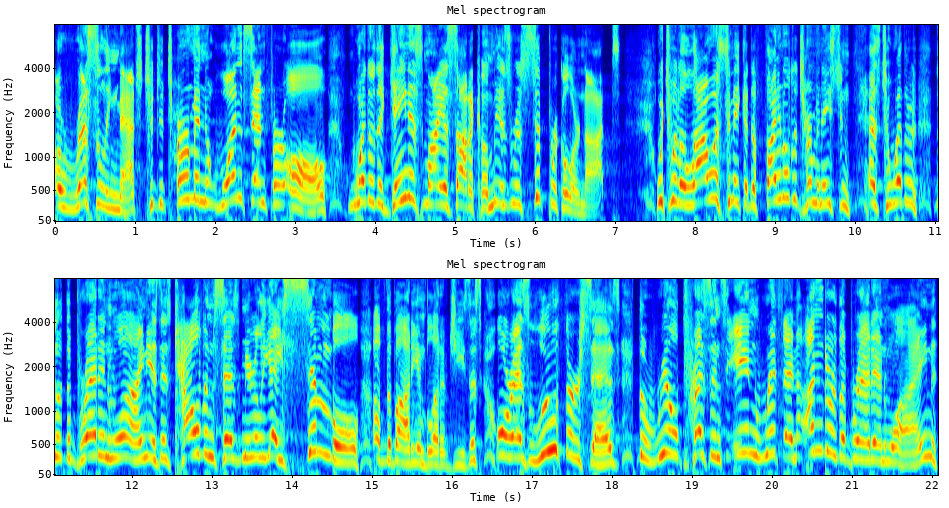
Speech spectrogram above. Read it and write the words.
a wrestling match to determine once and for all whether the genus maiestaticum is reciprocal or not which would allow us to make a final determination as to whether the, the bread and wine is, as Calvin says, merely a symbol of the body and blood of Jesus, or as Luther says, the real presence in, with, and under the bread and wine.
